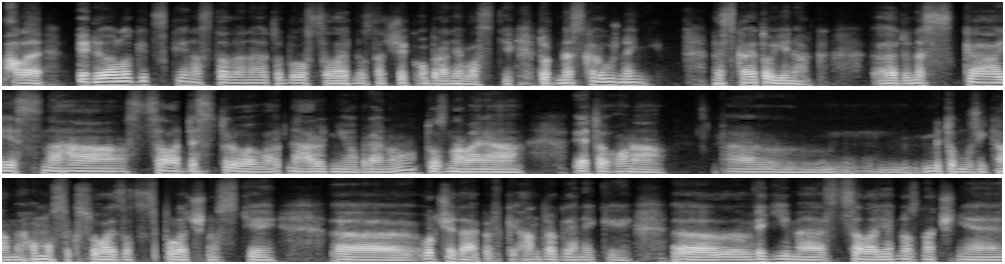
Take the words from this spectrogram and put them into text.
Ale ideologicky nastavené to bylo zcela jednoznačně k obraně vlasti. To dneska už není. Dneska je to jinak. Eh, dneska je snaha zcela destruovat národní obranu, to znamená, je to ona my tomu říkáme homosexualizace společnosti, eh, určité prvky androgeniky. Eh, vidíme zcela jednoznačně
